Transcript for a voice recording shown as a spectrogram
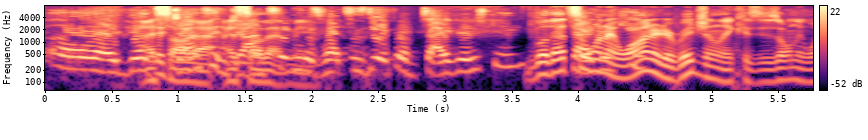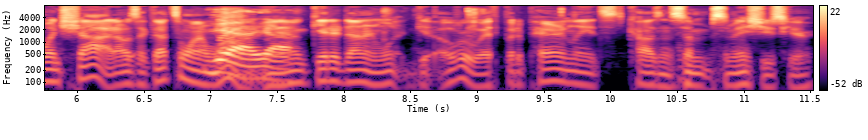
oh my god, I the saw that. Johnson saw that Johnson was what's his name from Tigers King. Well, that's the one I King? wanted originally because there's only one shot. I was like, that's the one I want. Yeah, you yeah. know, get it done and get over with. But apparently, it's causing some some issues here.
